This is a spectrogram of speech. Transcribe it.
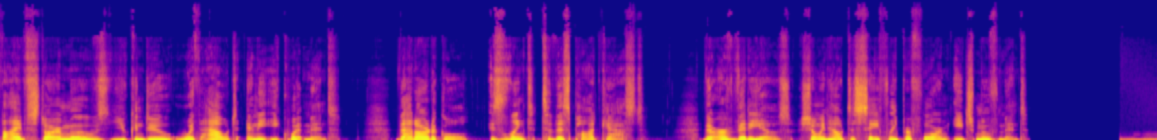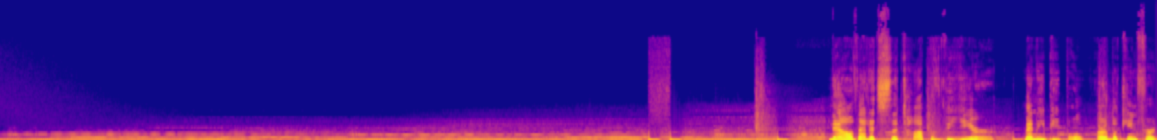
five star moves you can do without any equipment. That article is linked to this podcast. There are videos showing how to safely perform each movement. Now that it's the top of the year, many people are looking for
